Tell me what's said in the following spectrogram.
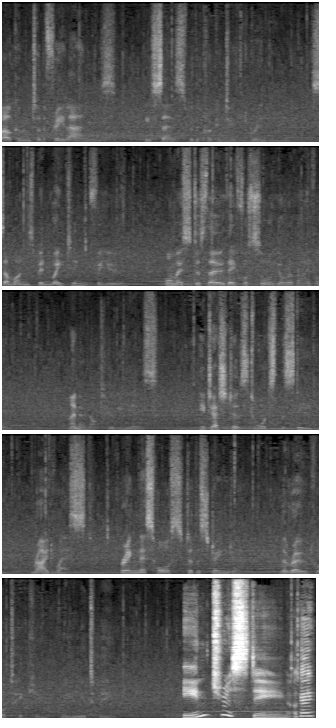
Welcome to the free lands, he says with a crooked-toothed grin. Someone's been waiting for you, almost as though they foresaw your arrival. I know not who he is. He gestures towards the steed. Ride west. Bring this horse to the stranger. The road will take you where you need to be. Interesting. Okay.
